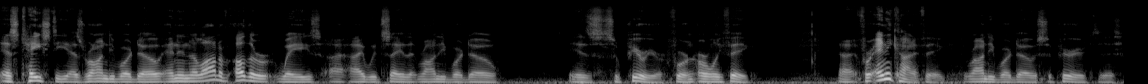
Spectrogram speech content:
as tasty as Ronde de Bordeaux. And in a lot of other ways, I, I would say that Ronde de Bordeaux is superior for an early fig. Uh, for any kind of fig, Ronde de Bordeaux is superior to this.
